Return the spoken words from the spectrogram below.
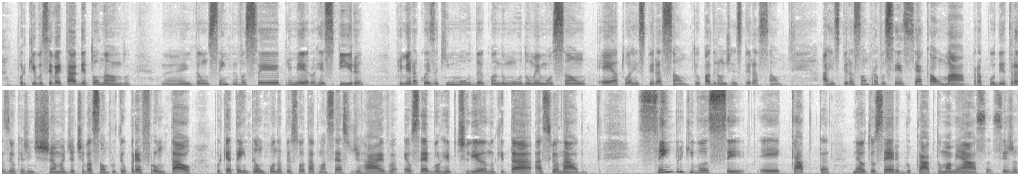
porque você vai estar tá detonando. Né? Então, sempre você, primeiro, respira. Primeira coisa que muda quando muda uma emoção é a tua respiração, teu padrão de respiração. A respiração para você se acalmar, para poder trazer o que a gente chama de ativação para o teu pré-frontal, porque até então, quando a pessoa está com acesso de raiva, é o cérebro reptiliano que está acionado. Sempre que você é, capta, né, o teu cérebro capta uma ameaça, seja,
